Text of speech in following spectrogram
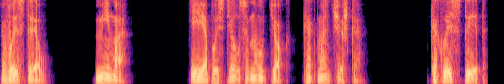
Выстрел. Мимо. И я пустился на утек, как мальчишка. Какой стыд!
